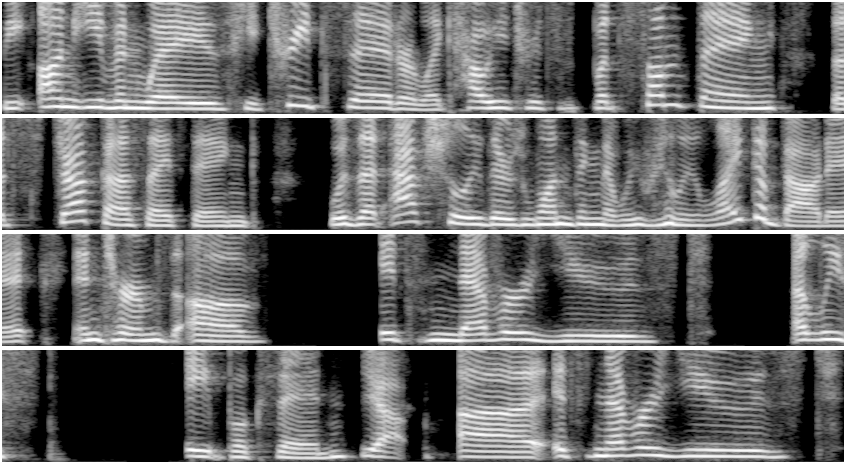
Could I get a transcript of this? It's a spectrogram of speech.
The uneven ways he treats it or like how he treats it. But something that struck us, I think, was that actually there's one thing that we really like about it in terms of it's never used, at least eight books in. Yeah. Uh, it's never used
